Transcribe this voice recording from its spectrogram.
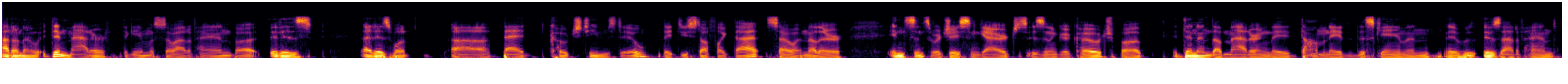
I don't know. It didn't matter. The game was so out of hand, but it is that is what uh, bad coach teams do. They do stuff like that. So another instance where Jason Garrett just isn't a good coach, but it didn't end up mattering. They dominated this game, and it was it was out of hand.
